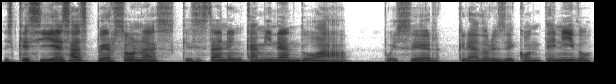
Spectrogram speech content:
es que si esas personas que se están encaminando a pues ser creadores de contenido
